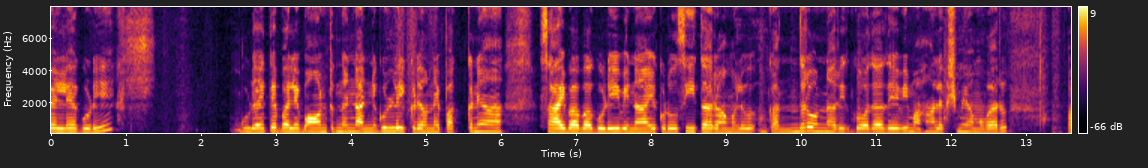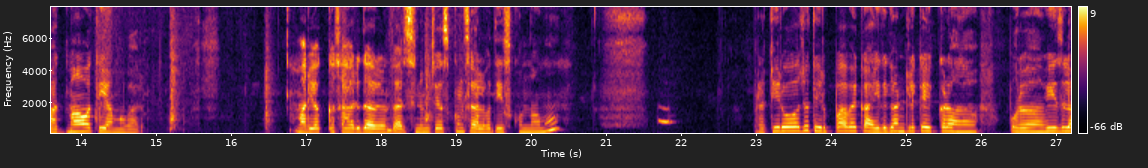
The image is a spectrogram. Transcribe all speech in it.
వెళ్ళే గుడి. గుడి అయితే భలే బాగుంటుందండి. అన్ని గుళ్ళు ఇక్కడే ఉన్నాయి. పక్కనే సాయిబాబా గుడి వినాయకుడు సీతారాములు ఇంకా అందరూ ఉన్నారు. గోదాదేవి మహాలక్ష్మి అమ్మవారు పద్మావతి అమ్మవారు. మరి ఒక్కసారి దర్శనం చేసుకుని సెలవు తీసుకుందాము. ప్రతిరోజు తిరుప్పావైకి ఐదు గంటలకే ఇక్కడ పుర వీధుల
